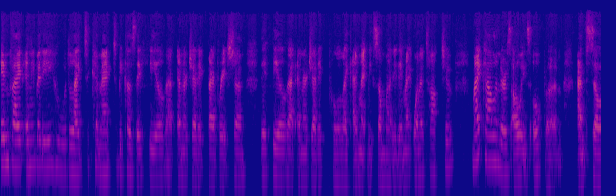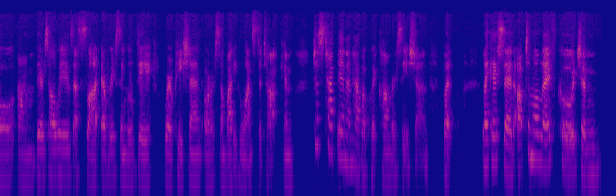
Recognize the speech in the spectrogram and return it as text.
invite anybody who would like to connect because they feel that energetic vibration, they feel that energetic pull, like I might be somebody they might want to talk to my calendar is always open. And so um, there's always a slot every single day where a patient or somebody who wants to talk can just tap in and have a quick conversation. But like I said, optimal life coach and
